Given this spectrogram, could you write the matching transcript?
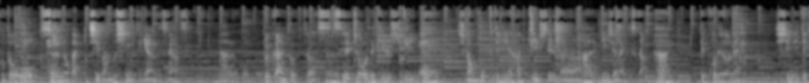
ことをするのが一番の心理的なんですよ。なるほ部下にとってはうん。成長できるし、しかも目的がはっきりしてるからはい。いいじゃないですか、でこれをね心理的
